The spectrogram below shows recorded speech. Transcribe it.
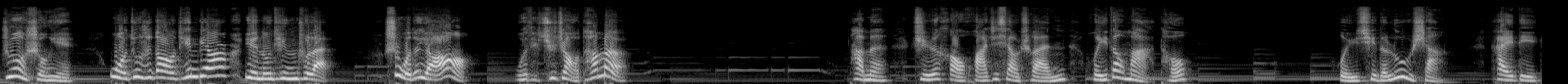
这声音，我就是到了天边也能听出来，是我的羊，我得去找他们。”他们只好划着小船回到码头。回去的路上，凯蒂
